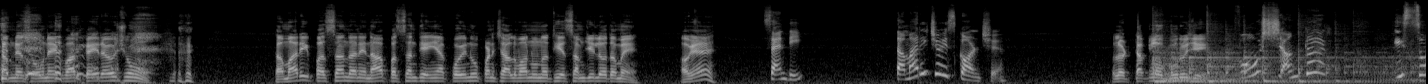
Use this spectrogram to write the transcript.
તમને સૌને એક વાત કહી રહ્યો છું. તમારી પસંદ અને ના પસંદથી અહીંયા કોઈનું પણ ચાલવાનું નથી એ સમજી લો તમે. ઓકે? સેન્ડી તમારી ચોઈસ કોણ છે? ઓલો ટકલો ગુરુજી. વો શંકર ઇઝ સો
